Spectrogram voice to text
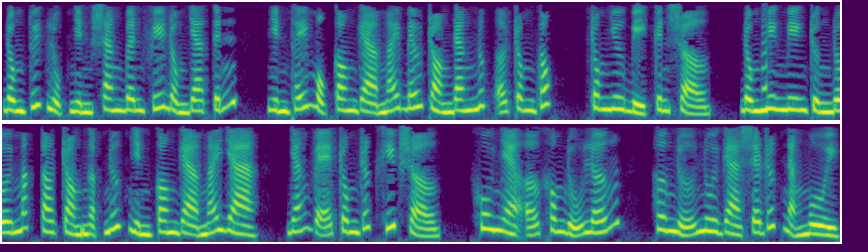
đồng tuyết lục nhìn sang bên phía đồng gia tính, nhìn thấy một con gà mái béo tròn đang núp ở trong góc, trông như bị kinh sợ, đồng miên miên trừng đôi mắt to tròn ngập nước nhìn con gà mái già, dáng vẻ trông rất khiếp sợ, khu nhà ở không đủ lớn, hơn nữa nuôi gà sẽ rất nặng mùi,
